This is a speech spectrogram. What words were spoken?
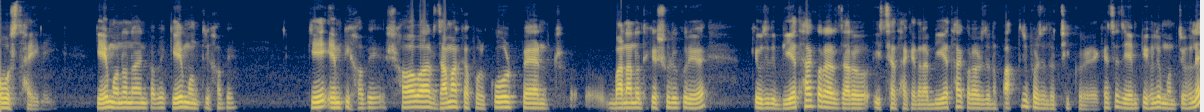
অবস্থাই নেই। কে মনোনয়ন পাবে, কে মন্ত্রী হবে কে এমপি হবে, সবার জামা কাপড় কোট, প্যান্ট বানানো থেকে শুরু করে কেউ যদি বিয়ে থা করার যারও ইচ্ছা থাকে, তারা বিয়ে থা করার জন্য পাত্রী পর্যন্ত ঠিক করে রেখেছে যে এমপি হলে, মন্ত্রী হলে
